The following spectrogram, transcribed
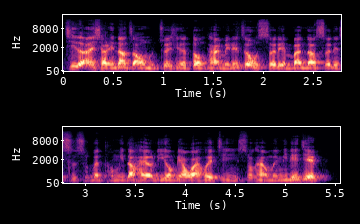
记得按小铃铛，找我们最新的动态。每天中午十二点半到十二点四十五分，同频道还有利用聊外汇进行收看。我们明天见。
